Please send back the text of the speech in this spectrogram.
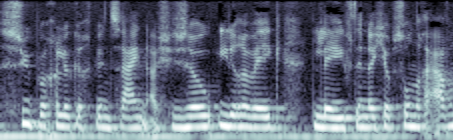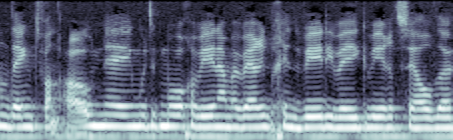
super gelukkig kunt zijn als je zo iedere week leeft. En dat je op zondagavond denkt van, oh nee, moet ik morgen weer naar mijn werk, begint weer die week, weer hetzelfde.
